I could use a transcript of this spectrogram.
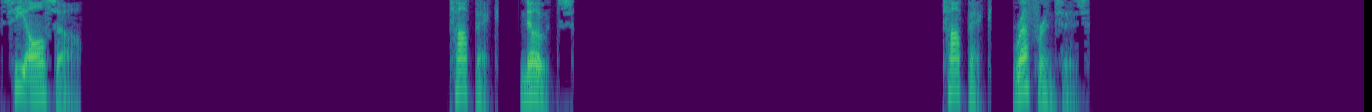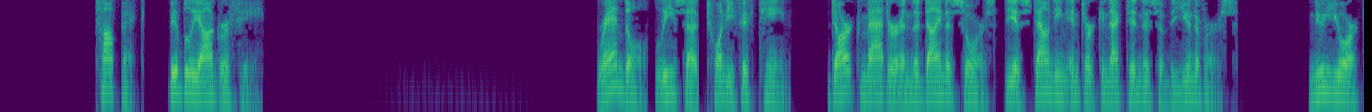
See also Notes References. Bibliography. Randall, Lisa. 2015. Dark Matter and the Dinosaurs, The Astounding Interconnectedness of the Universe. New York,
